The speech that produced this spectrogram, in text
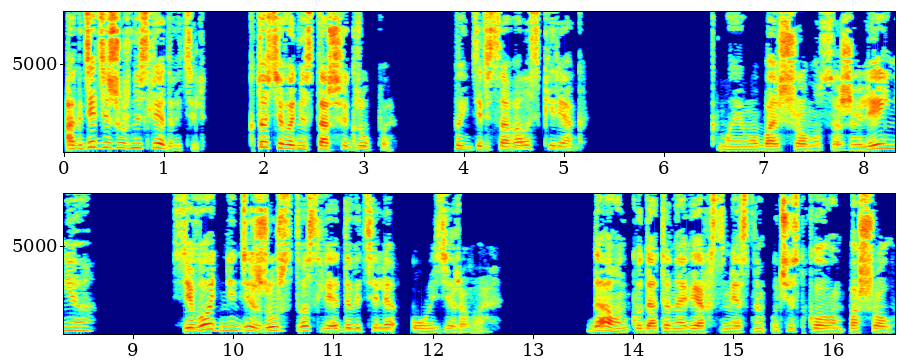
«А где дежурный следователь?» Кто сегодня старшей группы? Поинтересовалась Киряк. К моему большому сожалению, сегодня дежурство следователя Озерова. Да, он куда-то наверх с местным участковым пошел.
